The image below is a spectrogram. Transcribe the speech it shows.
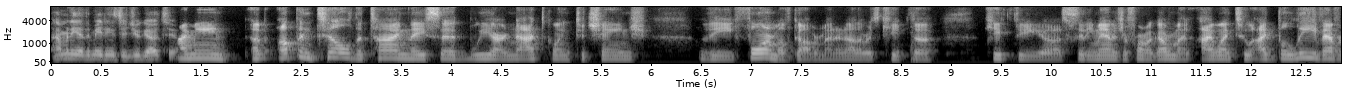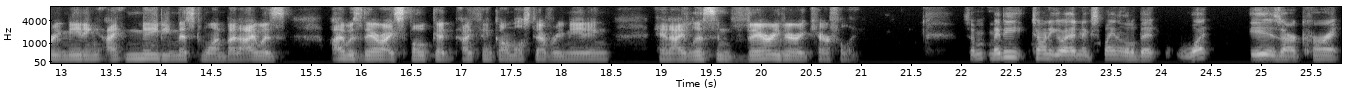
how many of the meetings did you go to? I mean, up until the time they said we are not going to change the form of government. In other words, keep the keep the uh, city manager form of government. I went to, I believe, every meeting. I maybe missed one, but I was, I was there. I spoke at, I think, almost every meeting, and I listened very, very carefully. So maybe Tony, go ahead and explain a little bit. What is our current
